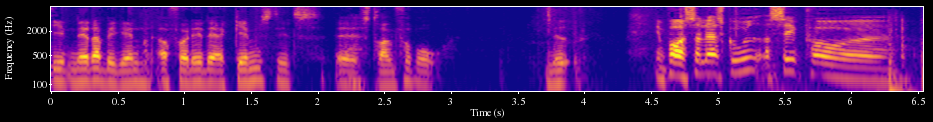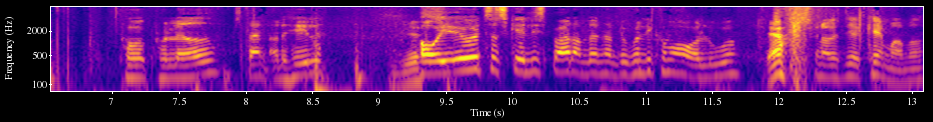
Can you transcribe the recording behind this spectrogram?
netop igen at få det der gennemsnits øh, strømforbrug ned. Jamen, prøv, så lad os gå ud og se på, øh, på, på ladestand og det hele. Yes. Og i øvrigt, så skal jeg lige spørge dig om den her. Du kan lige komme over og lure. Ja, Jeg skal nok have de her kameraer med.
